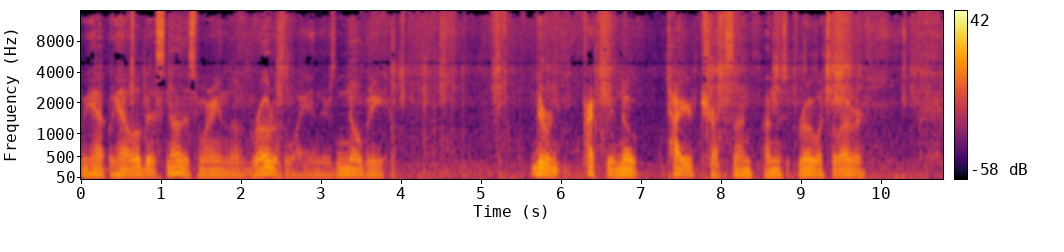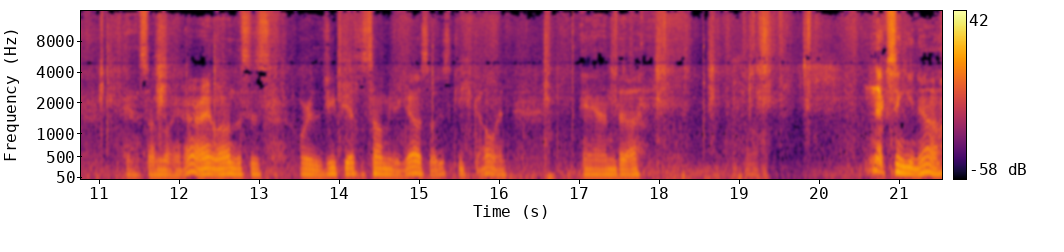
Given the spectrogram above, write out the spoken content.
we had we had a little bit of snow this morning, and the road was white, and there's nobody. There were practically no tire tracks on on this road whatsoever. Yeah, so I'm like, all right, well, this is where the GPS is telling me to go, so I'll just keep going. And uh, next thing you know,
